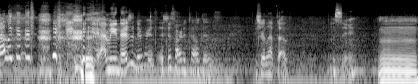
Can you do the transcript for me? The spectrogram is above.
I looked at this. I mean, there's a difference. It's just hard to tell because it's your laptop. Let's see. Mm,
